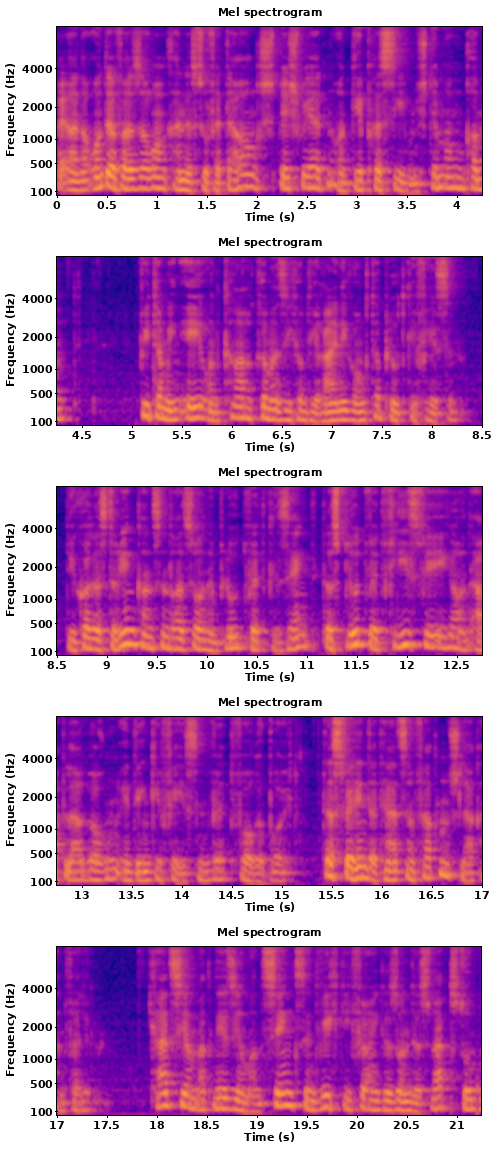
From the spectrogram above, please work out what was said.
Bei einer Unterversorgung kann es zu Verdauungsbeschwerden und depressiven Stimmungen kommen. Vitamin E und K kümmern sich um die Reinigung der Blutgefäße. Die Cholesterinkonzentration im Blut wird gesenkt, das Blut wird fließfähiger und Ablagerung in den Gefäßen wird vorgebeugt. Das verhindert Herzinfarkt und Schlaganfälle. Calcium, Magnesium und Zink sind wichtig für ein gesundes Wachstum.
